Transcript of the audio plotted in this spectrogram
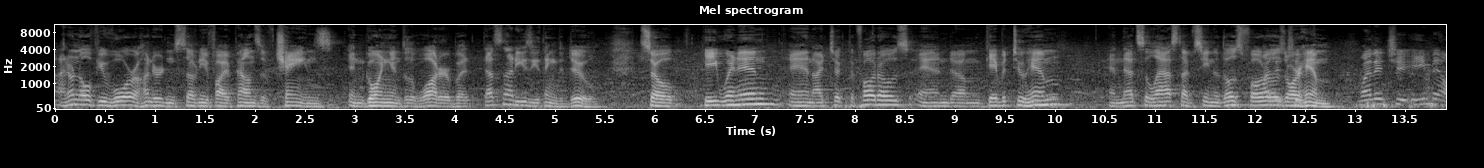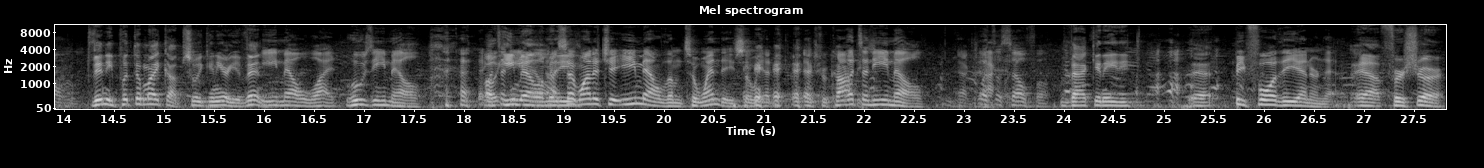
I don't know if you wore 175 pounds of chains in going into the water, but that's not an easy thing to do. So he went in, and I took the photos and um, gave it to him, and that's the last I've seen of those photos or you- him. Why didn't you email him? Vinny, put the mic up so we can hear you. Vin. Email what? Whose email? Oh, email him. I said, why don't you email them to Wendy so we had extra copies? What's an email? What's a cell phone? back in eighty. Yeah, Before the internet. yeah, for sure.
